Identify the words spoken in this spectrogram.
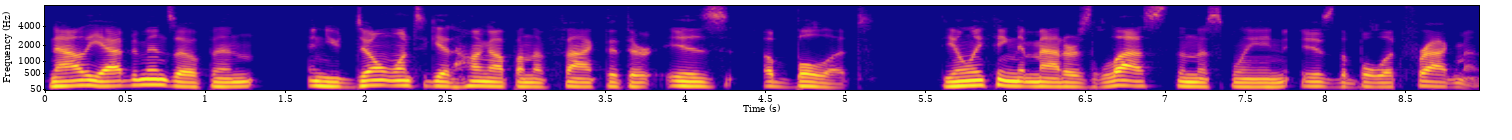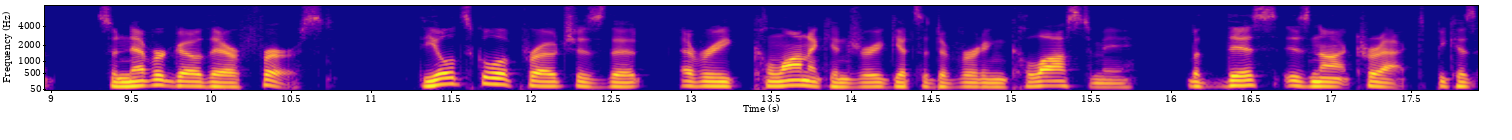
Now the abdomen's open, and you don't want to get hung up on the fact that there is a bullet. The only thing that matters less than the spleen is the bullet fragment. So never go there first. The old school approach is that every colonic injury gets a diverting colostomy, but this is not correct because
